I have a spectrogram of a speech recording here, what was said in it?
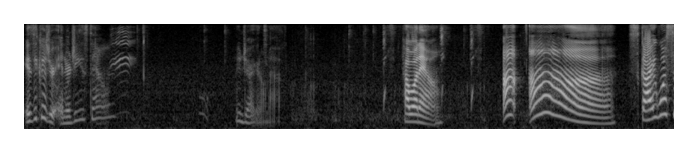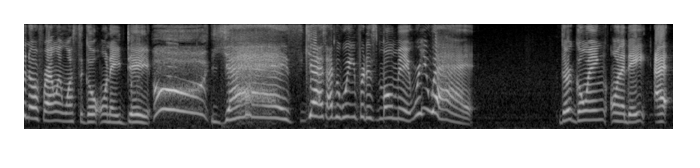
Is it because your energy is down? Let me drag it on out. How about now? Uh-uh. Skye wants to know if Rylan wants to go on a date. Oh, yes! Yes! I've been waiting for this moment. Where you at? They're going on a date at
